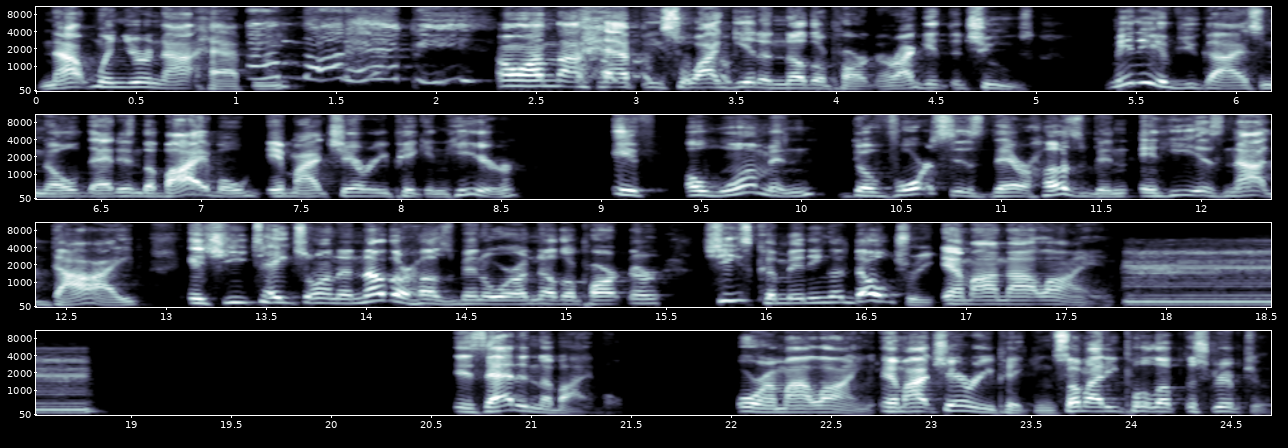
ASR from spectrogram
not when you're not happy. I'm not happy. Oh, I'm not happy. So I get another partner. I get to choose. Many of you guys know that in the Bible, am I cherry picking here? If a woman divorces their husband and he has not died and she takes on another husband or another partner, she's committing adultery. Am I not lying? Is that in the Bible? Or am I lying? Am I cherry picking? Somebody pull up the scripture.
